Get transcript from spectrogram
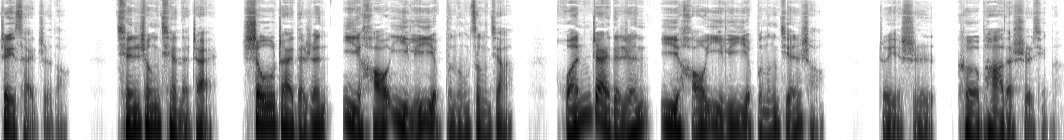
这才知道，钱生欠的债。收债的人一毫一厘也不能增加，还债的人一毫一厘也不能减少，这也是可怕的事情啊！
